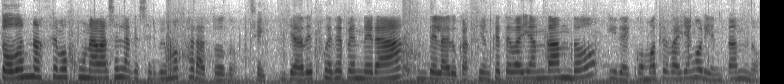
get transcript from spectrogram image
todos nacemos con una base en la que servimos para todo. Sí. Ya después dependerá de la educación que te vayan dando y de cómo te vayan orientando.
